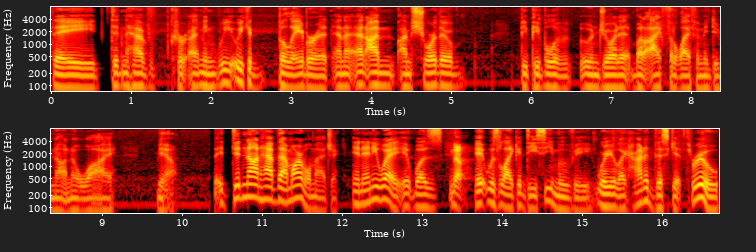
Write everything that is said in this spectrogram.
They didn't have. I mean, we, we could belabor it, and and I'm I'm sure there'll be people who, who enjoyed it, but I, for the life of me, do not know why. Yeah, it did not have that Marvel magic in any way. It was No. It was like a DC movie where you're like, how did this get through?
